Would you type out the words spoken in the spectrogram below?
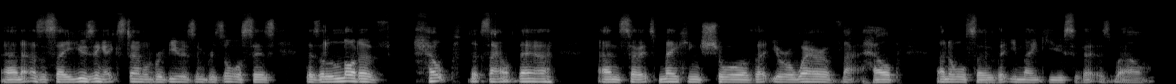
And as i say using external reviewers and resources there's a lot of help that's out there and so it's making sure that you're aware of that help and also that you make use of it as well,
